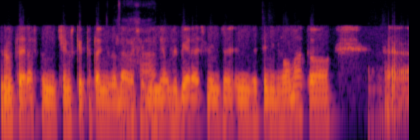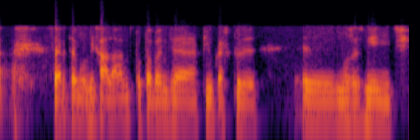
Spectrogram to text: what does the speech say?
No teraz to mi ciężkie pytanie zadałeś. Aha. Jakbym miał wybierać między, między tymi dwoma, to e, serce mówi Haaland, bo to będzie piłkarz, który może zmienić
